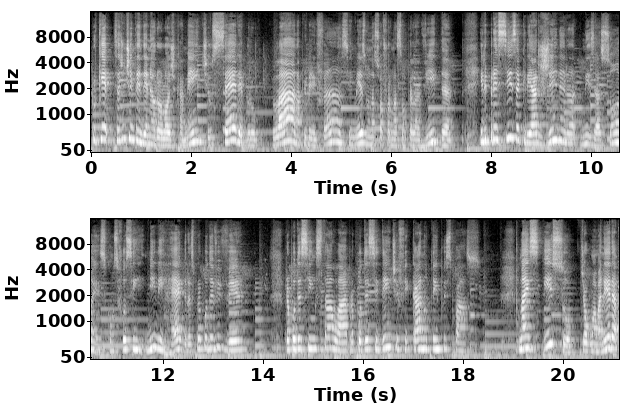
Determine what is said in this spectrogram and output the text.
Porque se a gente entender neurologicamente, o cérebro, lá na primeira infância e mesmo na sua formação pela vida, ele precisa criar generalizações como se fossem mini regras para poder viver, para poder se instalar, para poder se identificar no tempo e espaço. Mas isso, de alguma maneira,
